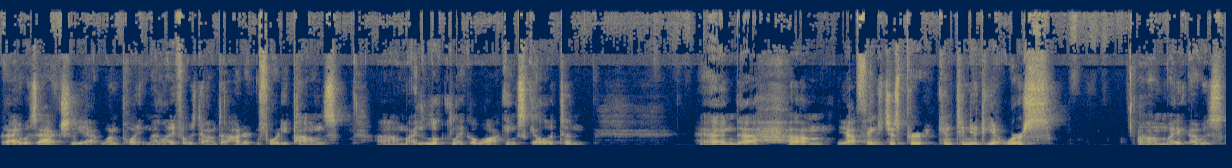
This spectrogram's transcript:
But I was actually at one point in my life, I was down to 140 pounds. Um, I looked like a walking skeleton. And uh, um, yeah, things just per- continued to get worse. Um, I, I, was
